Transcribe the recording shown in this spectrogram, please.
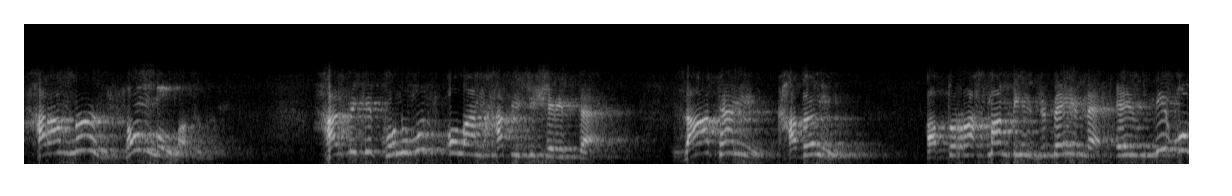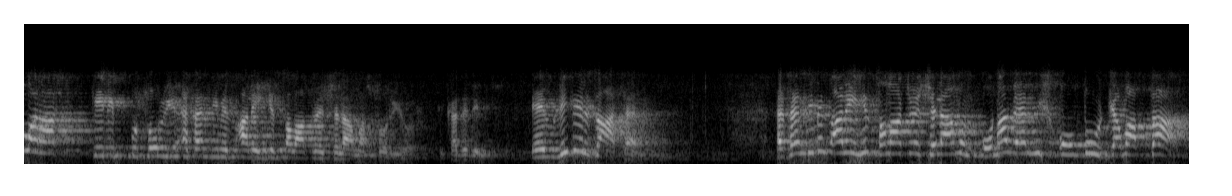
Haramlığın son bulmasıdır. Halbuki konumuz olan hadisi şerifte zaten kadın Abdurrahman bin Zübeyir'le evli olarak gelip bu soruyu Efendimiz Aleyhisselatü Vesselam'a soruyor. Dikkat ediniz. Evlidir zaten. Efendimiz Aleyhisselatü Vesselam'ın ona vermiş olduğu cevapta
